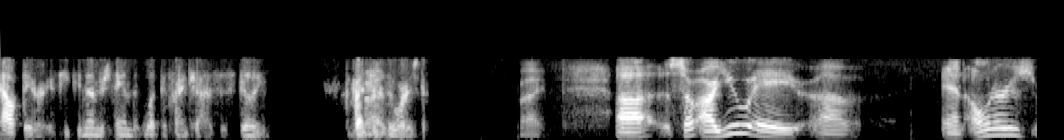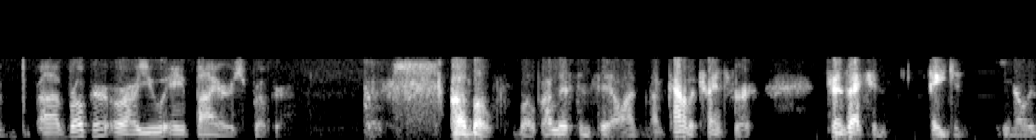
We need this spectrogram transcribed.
out there if you can understand what the franchise is doing, the franchise right. orders. Right. Uh, so, are you a uh, an owner's uh, broker or are you a buyer's broker? Uh, both, both. I list and sell. I, I'm kind of a transfer transaction agent. You know,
